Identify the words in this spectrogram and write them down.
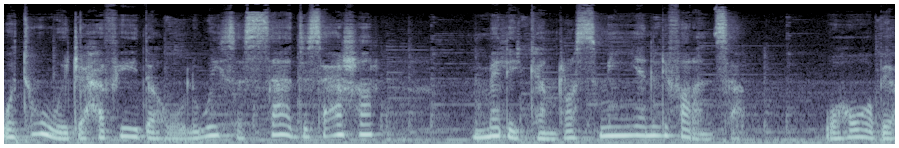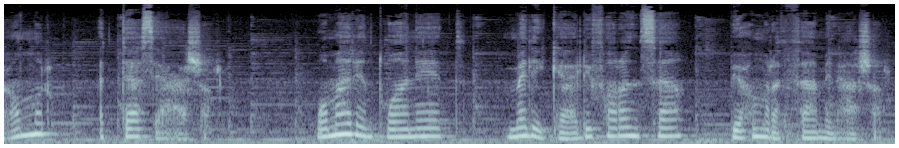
وتوج حفيده لويس السادس عشر ملكا رسميا لفرنسا وهو بعمر التاسع عشر. وماري أنطوانيت ملكة لفرنسا بعمر الثامن عشر.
